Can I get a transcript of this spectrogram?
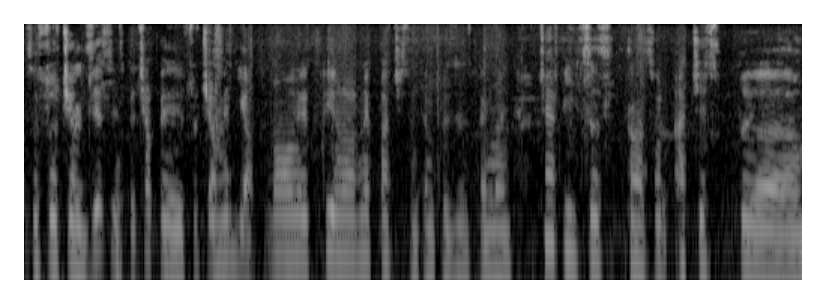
să socializezi, în special pe social media. Noi, tinerilor, ne place, suntem prezenți pe mai. Ce ar fi să transform acest uh,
